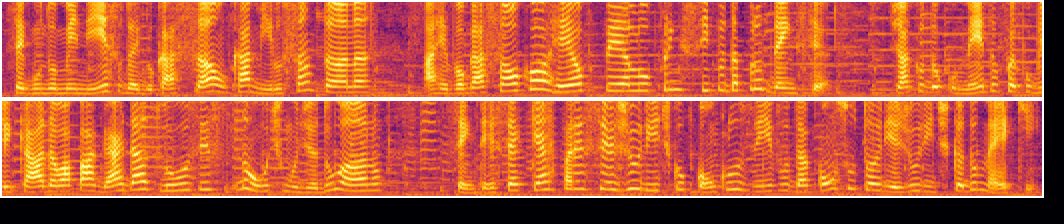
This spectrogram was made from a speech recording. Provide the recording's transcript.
Segundo o ministro da Educação, Camilo Santana, a revogação ocorreu pelo princípio da prudência, já que o documento foi publicado ao apagar das luzes no último dia do ano, sem ter sequer parecer jurídico conclusivo da consultoria jurídica do MEC.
